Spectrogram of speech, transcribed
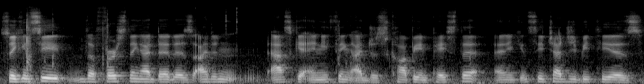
so you can see the first thing I did is I didn't ask it anything. I just copy and paste it. And you can see ChatGPT is,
